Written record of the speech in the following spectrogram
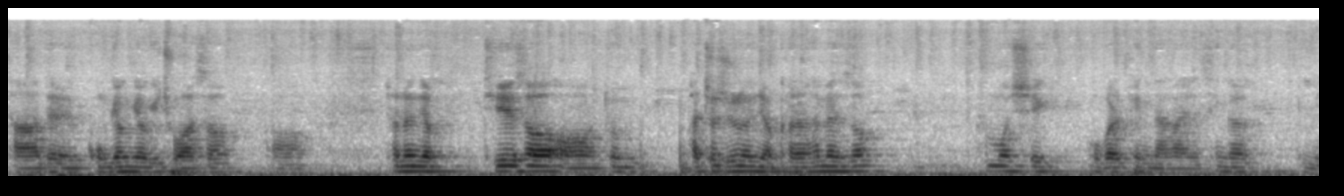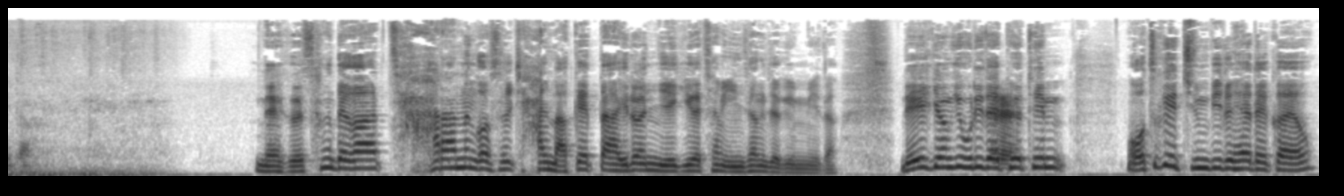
다들 공격력이 좋아서 어, 저는 옆, 뒤에서 어, 좀 받쳐주는 역할을 하면서 한 번씩 오버래핑 나갈 생각입니다. 네, 그 상대가 잘하는 것을 잘 막겠다 이런 얘기가 참 인상적입니다. 내일 경기 우리 네. 대표팀 뭐 어떻게 준비를 해야 될까요?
